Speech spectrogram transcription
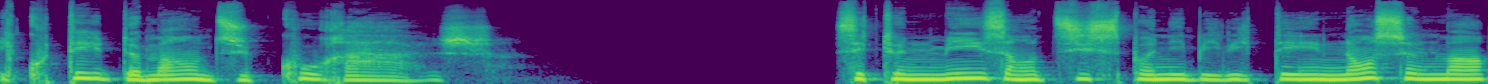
écouter demande du courage. C'est une mise en disponibilité non seulement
